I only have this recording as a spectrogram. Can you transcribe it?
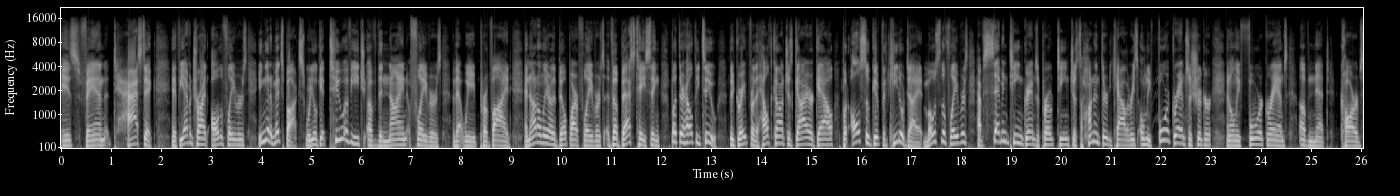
is fantastic. And if you haven't tried all the flavors, you can get a mix box where you'll get two of each of the nine flavors that we provide. And not only are the Built Bar flavors the best tasting, but they're healthy too. They're great for the health conscious guy or gal, but also good for the keto diet. Most of the flavors have 17 grams of protein, just 130 calories, only 4 grams of sugar, and only 4 grams of net carbs.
